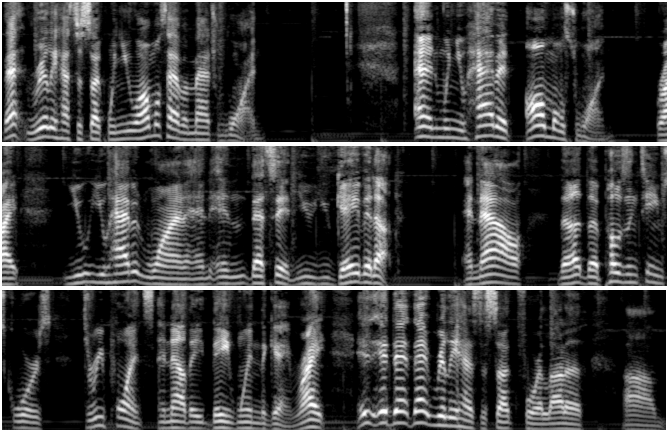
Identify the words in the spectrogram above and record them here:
That really has to suck when you almost have a match won. And when you have it almost won, right? You you have it won and and that's it. You you gave it up. And now the the opposing team scores three points and now they they win the game right it, it, that that really has to suck for a lot of um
